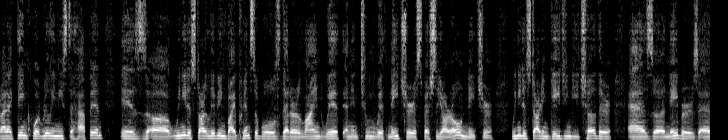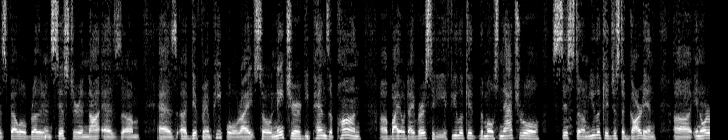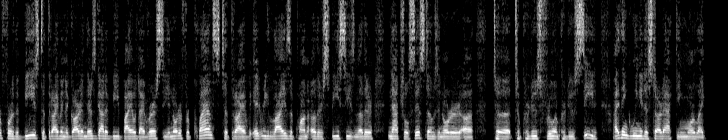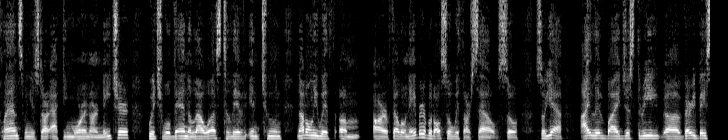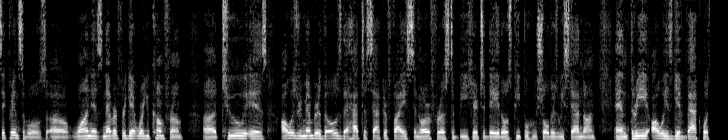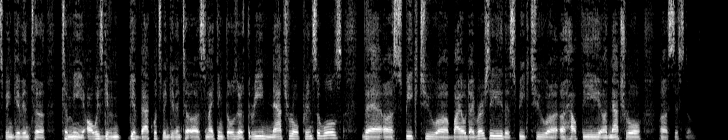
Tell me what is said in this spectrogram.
right? I think what really needs to happen is uh, we need to start living by principles that are aligned with and in tune with nature, especially our own nature. We need to start engaging each other as uh, neighbors, as fellow brother and sister, and not as um, as uh, different people, right? So nature depends upon uh, biodiversity. If you look at the most natural system, you look at just a garden. Uh, in order for the bees to thrive in a garden, there's got to be biodiversity. In order for plants to thrive, it relies upon other species and other natural systems in order uh, to to produce fruit and produce seed. I think we need to start acting more like plants. We need to start acting more in our nature, which will then allow us to live in tune not only with um, our fellow neighbor, but also with ourselves. So, so yeah, I live by just three uh, very basic principles. Uh, one is never forget where you come from. Uh, two is always remember those that had to sacrifice in order for us to be here today, those people whose shoulders we stand on. And three, always give back what's been given to, to me, always give, give back what's been given to us. And I think those are three natural principles that uh, speak to uh, biodiversity, that speak to uh, a healthy, uh, natural uh, systems.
